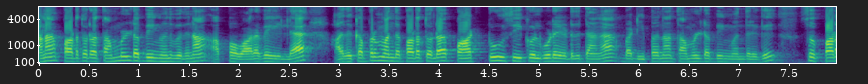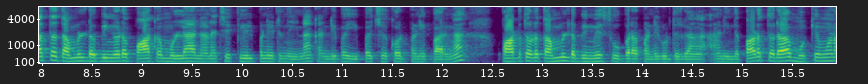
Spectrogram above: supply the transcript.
ஆனால் படத்தோட தமிழ் டப்பிங் வந்து பார்த்திங்கன்னா அப்போ வரவே இல்லை. அதுக்கப்புறம் அந்த படத்தோட பார்ட் டூ சீக்வல் கூட எடுத்துட்டாங்க. பட் இப்போ தான் தமிழ் டப்பிங் வந்திருக்கு. ஸோ படத்தை தமிழ் டப்பிங்கோட பார்க்க முடியல நினச்சி ஃபீல் பண்ணிட்டு இருந்தீங்கன்னா கண்டிப்பாக இப்போ செக் அவுட் பண்ணி பாருங்கள் படத்தோட தமிழ் டப்பிங்கே சூப்பராக பண்ணி கொடுத்துருக்காங்க. அண்ட் இந்த படத்தோட முக்கியமான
